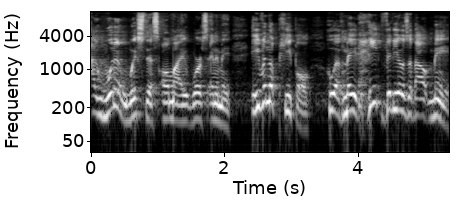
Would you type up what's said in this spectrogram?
I wouldn't wish this on my worst enemy. Even the people who have made hate videos about me,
